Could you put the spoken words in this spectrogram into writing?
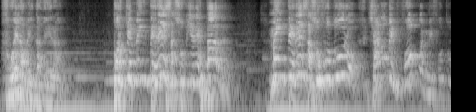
fue la verdadera. Porque me interesa su bienestar. Me interesa su futuro. Ya no me enfoco en mi futuro.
